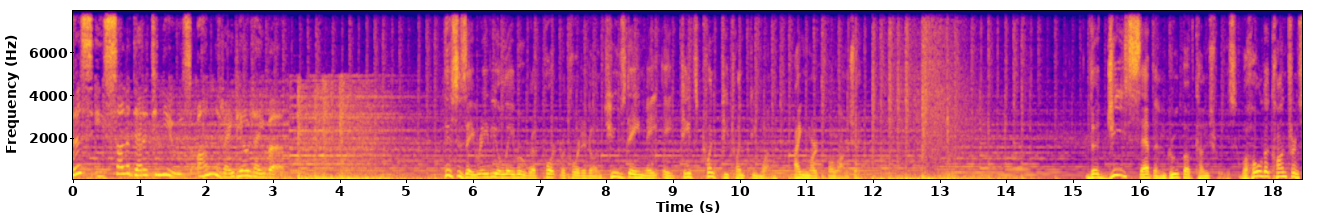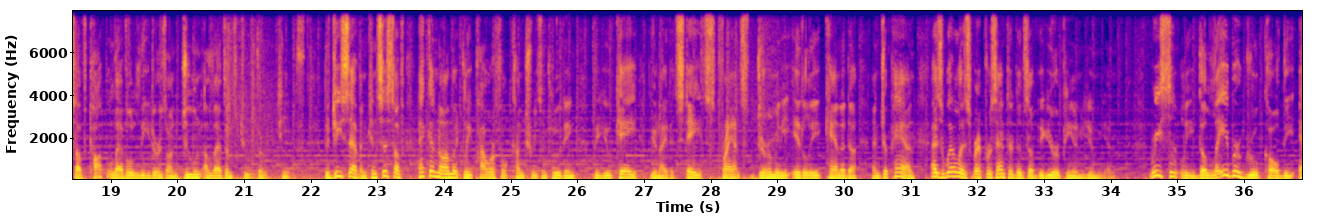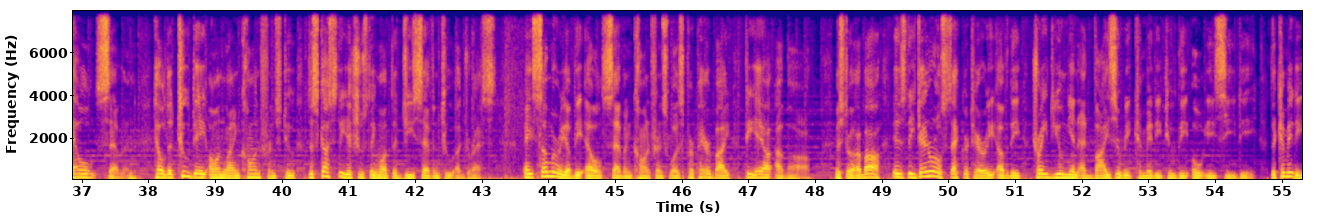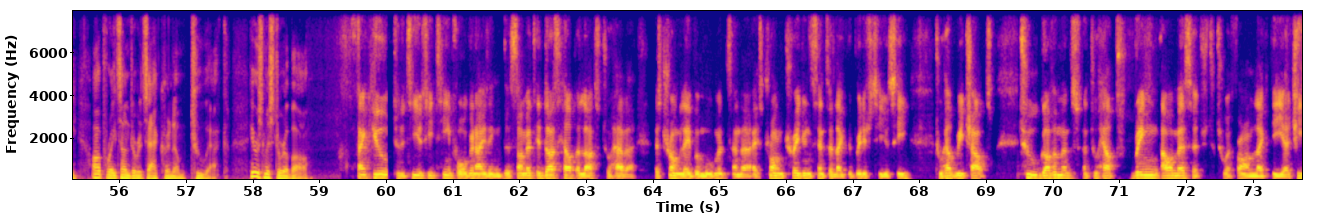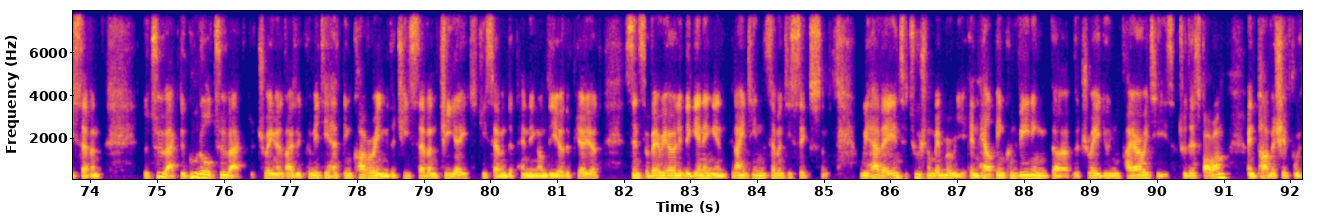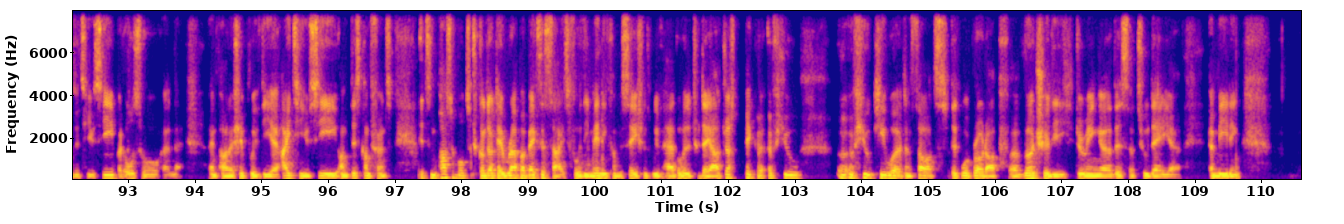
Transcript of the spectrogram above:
This is Solidarity News on Radio Labour. This is a Radio Labour report recorded on Tuesday, May 18th, 2021. I'm Mark Boulanger. The G7 group of countries will hold a conference of top level leaders on June 11th to 13th. The G7 consists of economically powerful countries including the UK, the United States, France, Germany, Italy, Canada, and Japan, as well as representatives of the European Union. Recently, the labor group called the L7 held a two day online conference to discuss the issues they want the G7 to address. A summary of the L7 conference was prepared by Pierre Habbard. Mr. Habbard is the General Secretary of the Trade Union Advisory Committee to the OECD. The committee operates under its acronym TUAC. Here's Mr. Habbard. Thank you to the TUC team for organizing the summit. It does help a lot to have a, a strong labor movement and a, a strong trading center like the British TUC to help reach out to governments and to help bring our message to a forum like the uh, G7 the TUAC, the good old TUAC, the Trade Advisory Committee, has been covering the G7, G8, G7, depending on the, uh, period, since the very early beginning in 1976. And we have an institutional memory in helping convening the, the trade union priorities to this forum in partnership with the TUC, but also in, in partnership with the uh, ITUC on this conference. It's impossible to conduct a wrap-up exercise for the many conversations we've had over the two days. I'll just pick a, a few a few keywords and thoughts that were brought up uh, virtually during uh, this uh, two-day uh, meeting.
